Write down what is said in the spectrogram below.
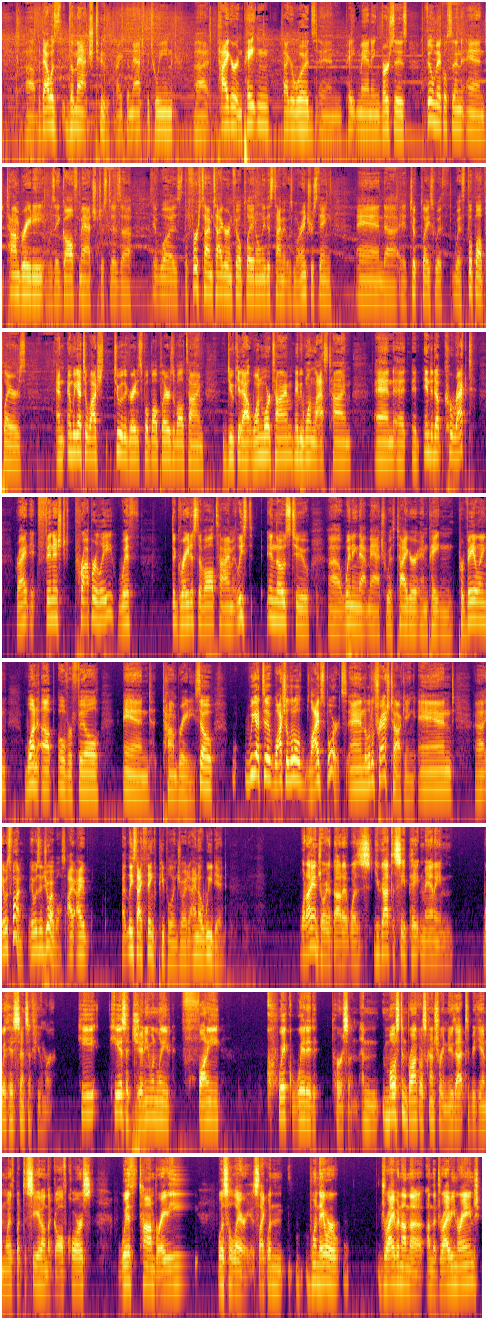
Uh, but that was the match too, right? The match between uh, Tiger and Peyton, Tiger Woods and Peyton Manning versus Phil Mickelson and Tom Brady. It was a golf match, just as uh, it was the first time Tiger and Phil played. Only this time it was more interesting, and uh, it took place with with football players and and we got to watch two of the greatest football players of all time duke it out one more time, maybe one last time, and it, it ended up correct, right? It finished properly with the greatest of all time, at least in those two, uh, winning that match with Tiger and Peyton prevailing one up over Phil and Tom Brady. So we got to watch a little live sports and a little trash talking, and uh, it was fun. It was enjoyable. I, I at least I think people enjoyed it. I know we did. What I enjoyed about it was you got to see Peyton Manning with his sense of humor. He he is a genuinely funny, quick-witted person. And most in Broncos country knew that to begin with, but to see it on the golf course with Tom Brady was hilarious. Like when when they were driving on the on the driving range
